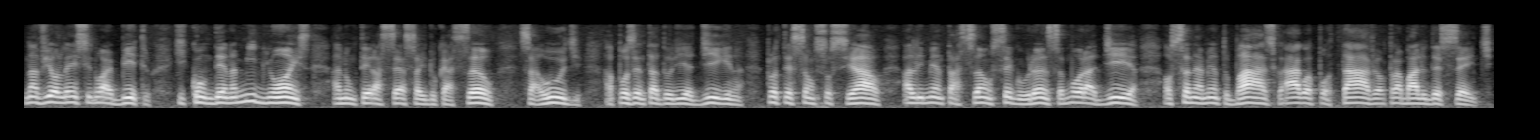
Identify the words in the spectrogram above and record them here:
na violência e no arbítrio, que condena milhões a não ter acesso à educação, saúde, aposentadoria digna, proteção social, alimentação, segurança, moradia, ao saneamento básico, água potável, ao trabalho decente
